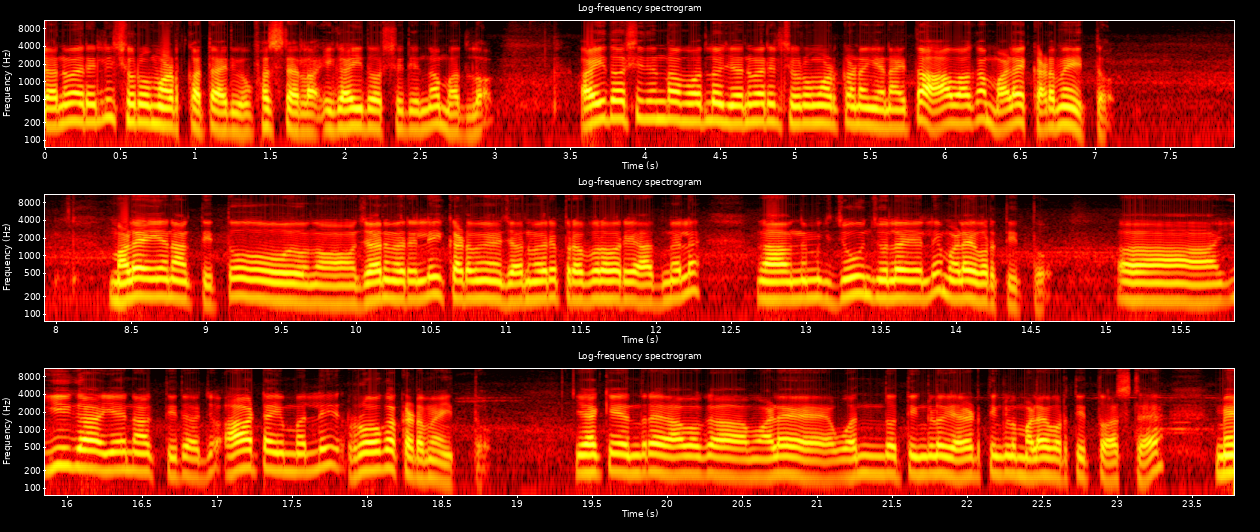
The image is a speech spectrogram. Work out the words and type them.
ಜನವರಿಲಿ ಶುರು ಮಾಡ್ಕೊತಾ ಇದ್ವಿ ಫಸ್ಟ್ ಎಲ್ಲ, ಈಗ ಐದು ವರ್ಷದಿಂದ ಮೊದಲು. ಐದು ವರ್ಷದಿಂದ ಮೊದಲು ಜನವರಿಲಿ ಶುರು ಮಾಡ್ಕೊಂಡಾಗ ಏನಾಯಿತು, ಆವಾಗ ಮಳೆ ಕಡಿಮೆ ಇತ್ತು. ಮಳೆ ಏನಾಗ್ತಿತ್ತು ಜನವರಿಲಿ ಕಡಿಮೆ ಜನವರಿ ಫೆಬ್ರವರಿ ಆದಮೇಲೆ ನಮಗೆ ಜೂನ್ ಜುಲೈಯಲ್ಲಿ ಮಳೆ ಬರ್ತಿತ್ತು. ಈಗ ಏನಾಗ್ತಿದೆ, ಆ ಟೈಮಲ್ಲಿ ರೋಗ ಕಡಿಮೆ ಇತ್ತು. ಯಾಕೆ ಅಂದರೆ ಆವಾಗ ಮಳೆ ಒಂದು ತಿಂಗಳು, ಎರಡು ತಿಂಗಳು ಮಳೆ ಬರ್ತಿತ್ತು ಅಷ್ಟೇ. ಮೇ,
